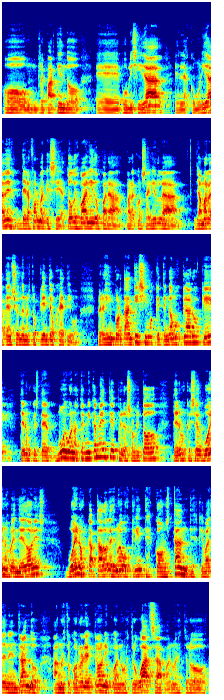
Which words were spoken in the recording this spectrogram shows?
o repartiendo eh, publicidad en las comunidades, de la forma que sea. Todo es válido para, conseguir la, llamar la atención de nuestro cliente objetivo. Pero es importantísimo que tengamos claro que tenemos que ser muy buenos técnicamente, pero sobre todo tenemos que ser buenos vendedores buenos captadores de nuevos clientes constantes que vayan entrando a nuestro correo electrónico, a nuestro WhatsApp, a, nuestro,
